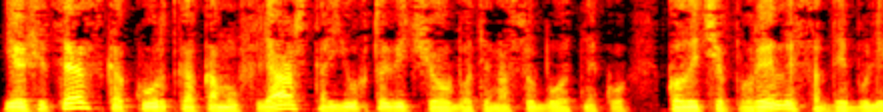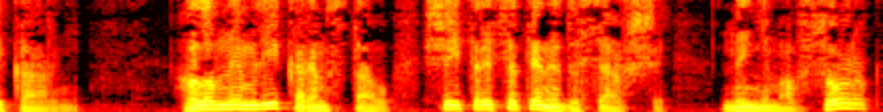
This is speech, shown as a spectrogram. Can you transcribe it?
і офіцерська куртка камуфляж та юхтові чоботи на суботнику, коли чепурили садибу лікарні. Головним лікарем став, ще й тридцяти не досягши. Нині мав сорок,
